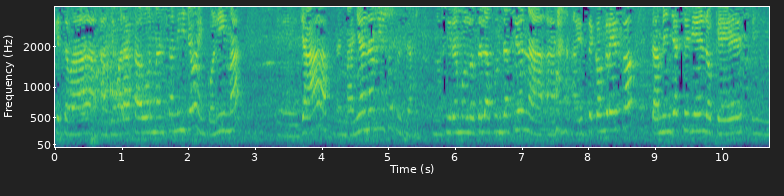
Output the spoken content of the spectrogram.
que se va a, llevar a cabo en Manzanillo, en Colima. Eh, ya mañana mismo pues ya nos iremos los de la fundación a, a, este congreso. También ya se viene lo que es... Eh,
